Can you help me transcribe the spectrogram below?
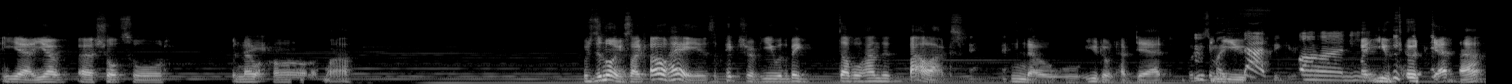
Yeah, you have a short sword, but no Yeah. armor. Which is annoying. It's like, oh, hey, there's a picture of you with a big double handed battle axe. No, you don't have that. What is And my you- Not figure? funny. But you could get that.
